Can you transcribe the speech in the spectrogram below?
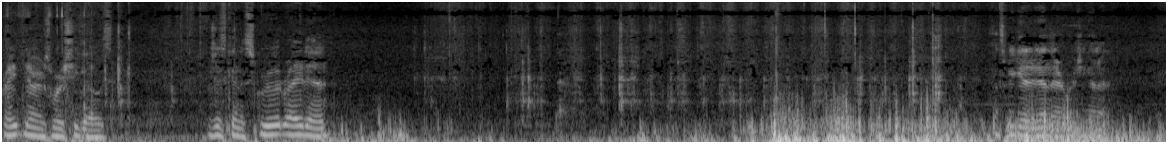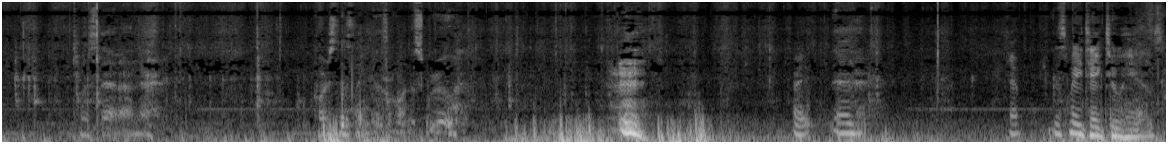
Right there is where she goes. I'm just going to screw it right in. We get it in there, we're just to twist that on there. Of course, this thing doesn't want to screw. right, then, yep, this may take two hands.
